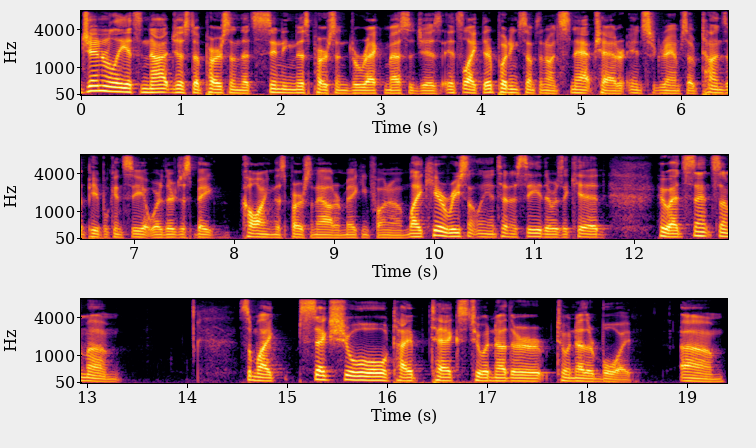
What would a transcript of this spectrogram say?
generally, it's not just a person that's sending this person direct messages. It's like they're putting something on Snapchat or Instagram, so tons of people can see it, where they're just calling this person out or making fun of them. Like here recently in Tennessee, there was a kid who had sent some um, some like sexual type text to another to another boy um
